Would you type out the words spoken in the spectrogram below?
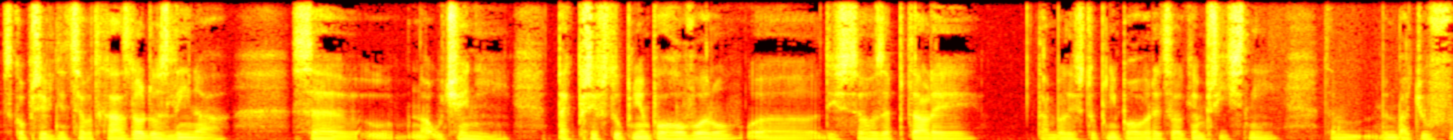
z Kopřivnice odcházel do Zlína se na učení, tak při vstupním pohovoru, eh, když se ho zeptali, tam byly vstupní pohovory celkem přísný, ten, ten Baťův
